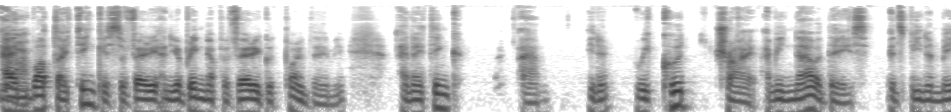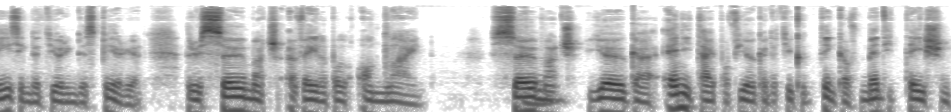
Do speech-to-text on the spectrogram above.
And yeah. what I think is a very, and you're bringing up a very good point, Amy. And I think, um, you know, we could try. I mean, nowadays, it's been amazing that during this period, there is so much available online, so much yoga, any type of yoga that you could think of, meditation,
